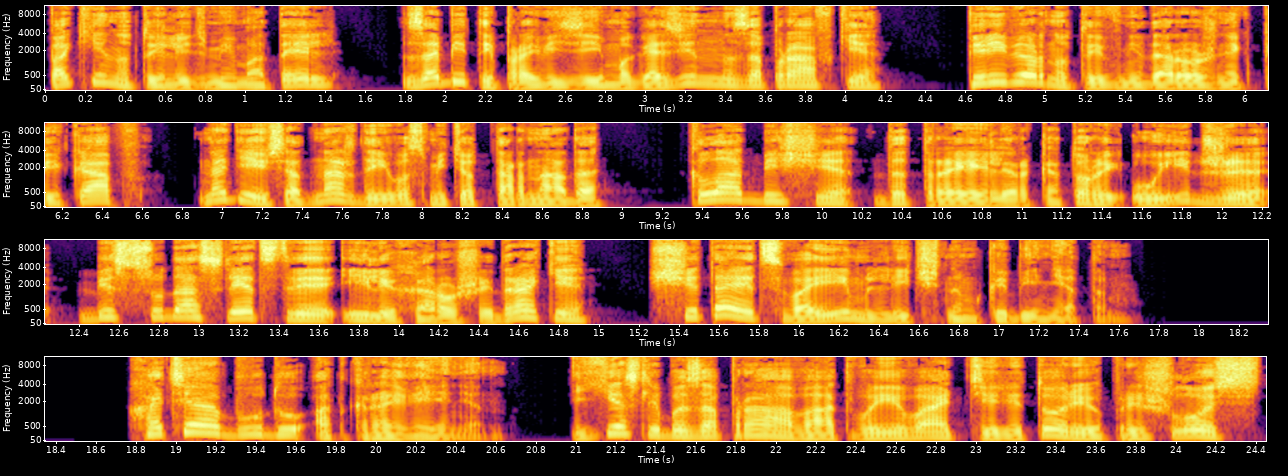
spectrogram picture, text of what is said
Покинутый людьми мотель, забитый провизией магазин на заправке, перевернутый внедорожник пикап, надеюсь, однажды его сметет торнадо, кладбище да трейлер, который Уиджи без суда следствия или хорошей драки считает своим личным кабинетом. Хотя буду откровенен. Если бы за право отвоевать территорию пришлось,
